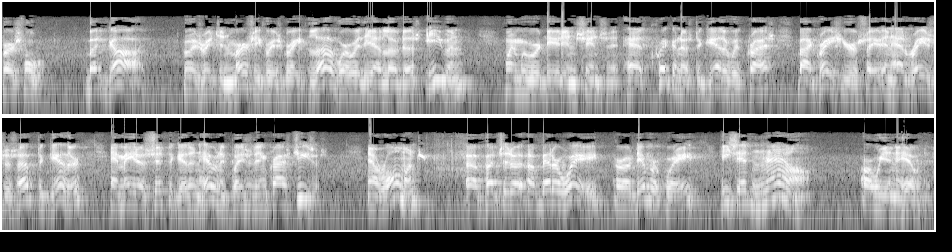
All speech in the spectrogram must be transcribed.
verse 4, but God, who is rich in mercy for his great love wherewith he hath loved us, even when we were dead in sins, hath quickened us together with Christ. By grace you are saved, and hath raised us up together and made us sit together in heavenly places in Christ Jesus. Now, Romans uh, puts it a, a better way, or a different way. He said, Now are we in the heavens.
